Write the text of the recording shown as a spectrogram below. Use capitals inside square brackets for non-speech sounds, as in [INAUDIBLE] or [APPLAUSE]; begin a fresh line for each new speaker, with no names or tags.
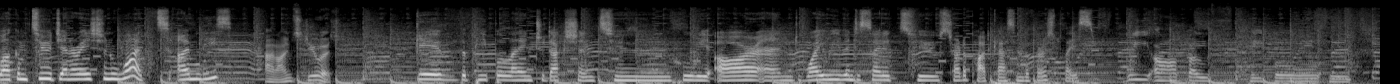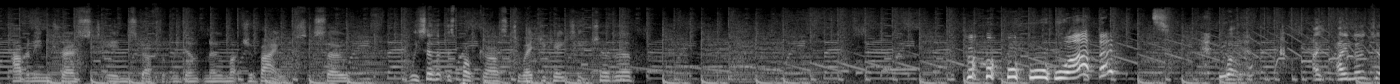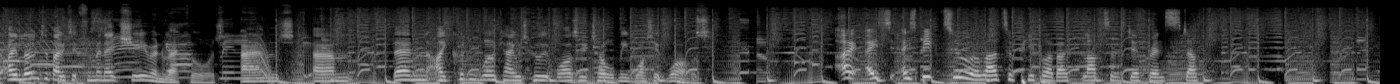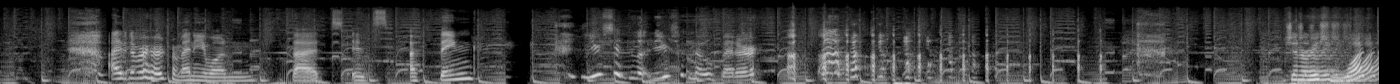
Welcome to Generation What? I'm Lise.
And I'm Stuart.
Give the people an introduction to who we are and why we even decided to start a podcast in the first place.
We are both people who have an interest in stuff that we don't know much about. So we set up this podcast to educate each other. [LAUGHS]
what?
Well, I, I learned I learned about it from an Ed Sheeran record, and um, then I couldn't work out who it was who told me what it was.
I, I, I speak to lots of people about lots of different stuff. I've never heard from anyone that it's a thing. You should lo- you should know better. [LAUGHS]
Generation what?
